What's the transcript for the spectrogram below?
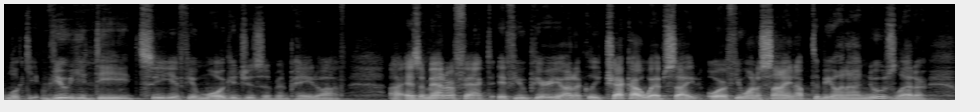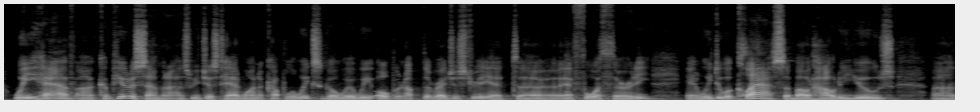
look view your deed, see if your mortgages have been paid off. Uh, as a matter of fact, if you periodically check our website, or if you want to sign up to be on our newsletter, we have uh, computer seminars. We just had one a couple of weeks ago where we open up the registry at, uh, at 4.30 and we do a class about how to use uh,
